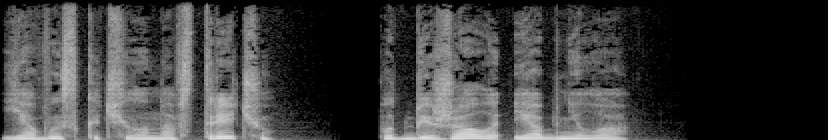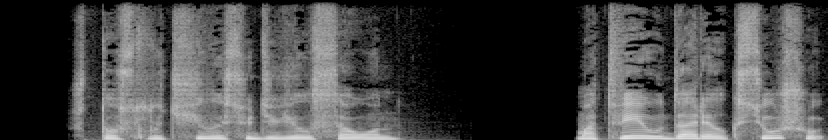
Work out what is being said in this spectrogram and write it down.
Я выскочила навстречу, подбежала и обняла — «Что случилось?» — удивился он. Матвей ударил Ксюшу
